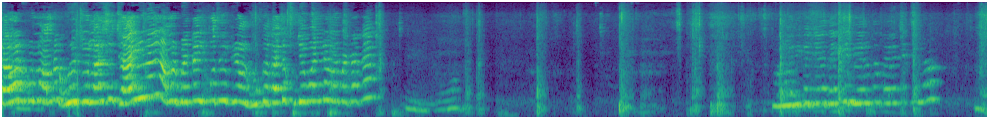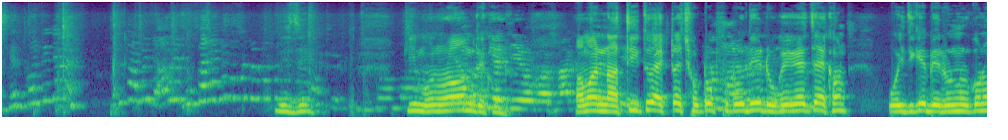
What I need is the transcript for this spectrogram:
যাওয়ার কোনো আমরা ঘুরে চলে আসি যাই না আমার বেটাই কোথায় ঢুকে গেছে খুঁজে পাই না আমার বেটাকে। ওইদিকে যে দেখি বিয়ে তো পেরেছে না সে বলি না? আমি আমি ঢুকানো এই কি মনোরম দেখুন। আমার নাতি তো একটা ছোট ফুটো দিয়ে ঢুকে গেছে এখন ওই দিকে বেরোনোর কোনো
